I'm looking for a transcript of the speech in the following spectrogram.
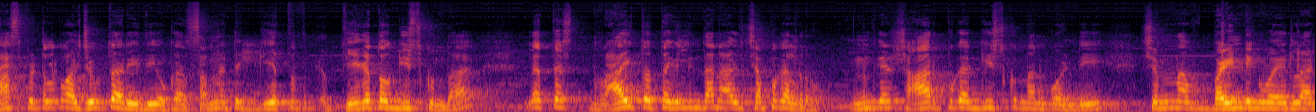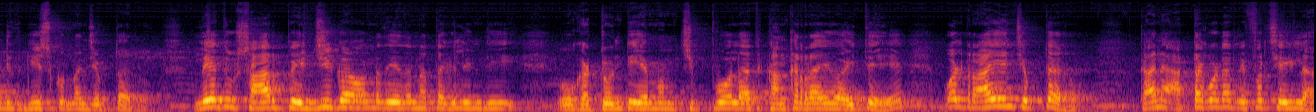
హాస్పిటల్కి వాళ్ళు చెబుతారు ఇది ఒక సన్నటి గీత తీగతో గీసుకుందా? లేకపోతే రాయితో తగిలిందా అని వాళ్ళు చెప్పగలరు. ఎందుకంటే షార్ప్గా గీసుకుందనుకోండి చిన్న బైండింగ్ వైర్ లాంటిది గీసుకుందని చెప్తారు. లేదు షార్ప్ ఎడ్జిగా ఉన్నది ఏదైనా తగిలింది ఒక ట్వంటీ ఎంఎం చిప్పో లేకపోతే కంకర రాయో అయితే వాళ్ళు రాయి అని చెప్తారు. కానీ అట్ట కూడా రిఫర్ చేయలే.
